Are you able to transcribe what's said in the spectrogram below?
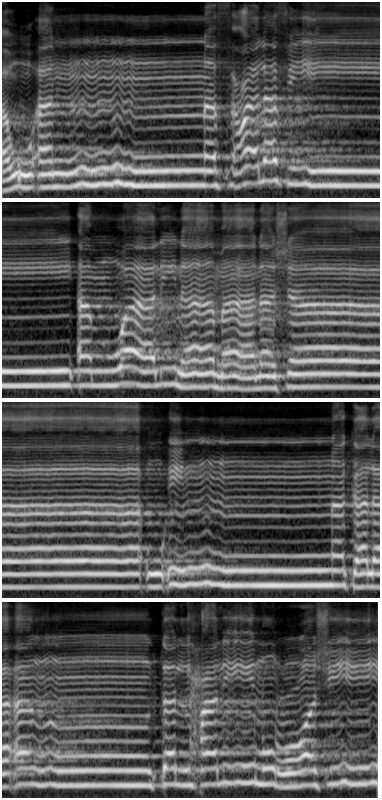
أو أن نفعل في أموالنا ما نشاء إنك لأنت الحليم الرشيد.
